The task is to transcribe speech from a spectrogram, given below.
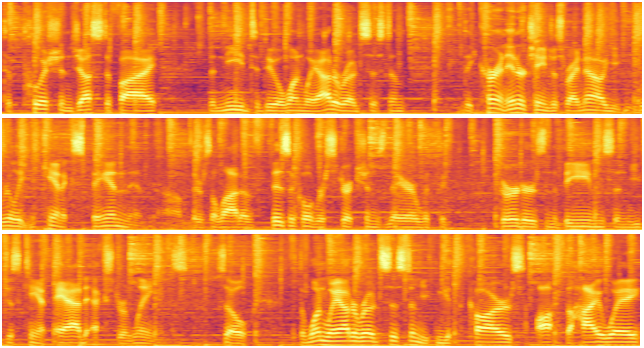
to push and justify the need to do a one-way outer road system the current interchanges right now, you really you can't expand them. Um, there's a lot of physical restrictions there with the girders and the beams, and you just can't add extra lanes. So with the one-way outer road system, you can get the cars off the highway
